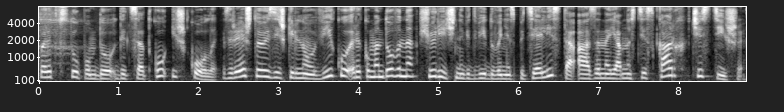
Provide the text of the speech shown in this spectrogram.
перед вступом до дитсадку і школи. Зрештою, зі шкільного віку рекомендовано щорічне відвідування спеціаліста, а за наявності скарг частіше.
